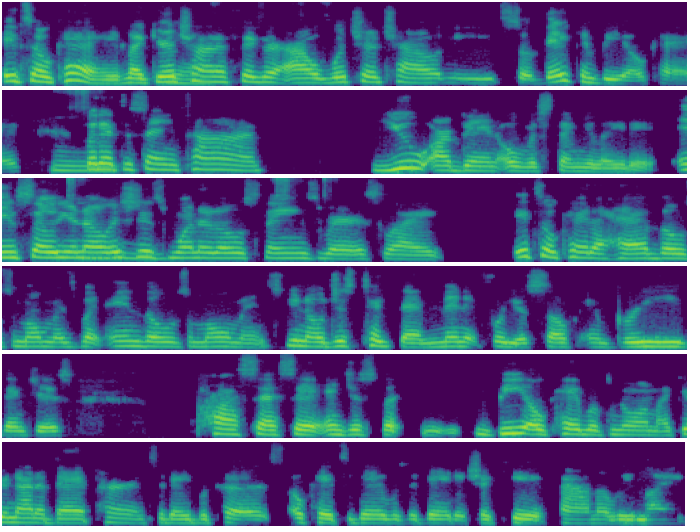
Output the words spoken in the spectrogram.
it's okay like you're yeah. trying to figure out what your child needs so they can be okay mm-hmm. but at the same time you are being overstimulated and so you know it's just one of those things where it's like it's okay to have those moments, but in those moments, you know, just take that minute for yourself and breathe and just process it and just be okay with knowing like you're not a bad parent today because okay today was the day that your kid finally like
